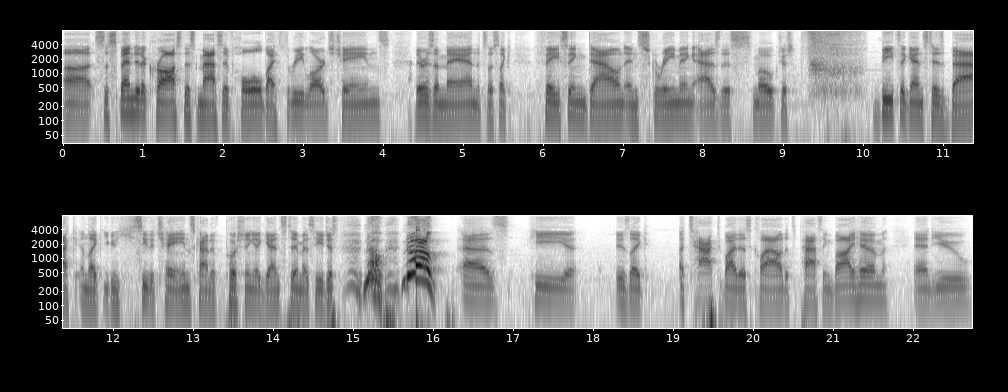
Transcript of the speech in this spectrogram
Uh, suspended across this massive hole by three large chains there is a man that's just like facing down and screaming as this smoke just beats against his back and like you can see the chains kind of pushing against him as he just no no! as he is like attacked by this cloud. It's passing by him and you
